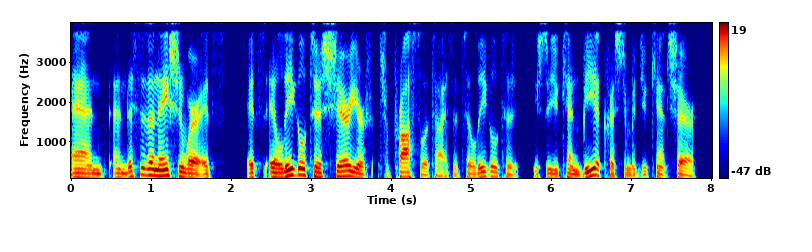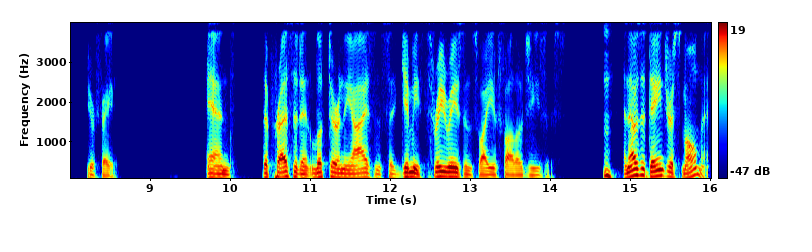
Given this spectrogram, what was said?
And and this is a nation where it's it's illegal to share your to proselytize. It's illegal to so you can be a christian but you can't share your faith and the president looked her in the eyes and said, Give me three reasons why you follow Jesus. Hmm. And that was a dangerous moment.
